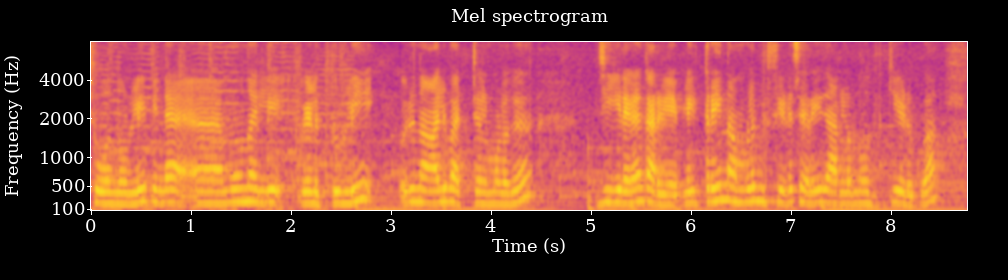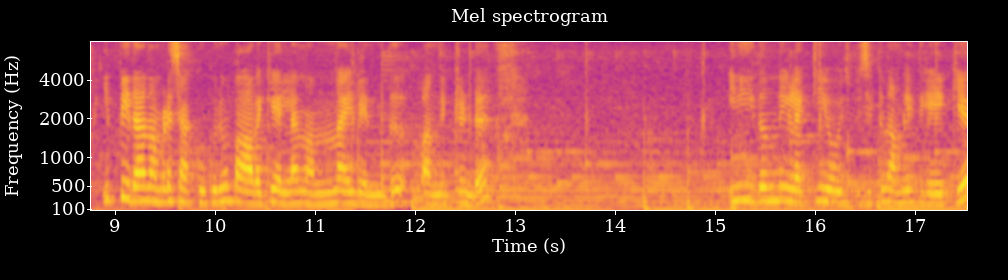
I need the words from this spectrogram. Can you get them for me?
ചുവന്നുള്ളി പിന്നെ മൂന്നല്ലി വെളുത്തുള്ളി ഒരു നാല് വറ്റൽമുളക് ജീരകം കറിവേപ്പില. ഇത്രയും നമ്മൾ മിക്സിയുടെ ചെറിയ ജാറിലൊന്ന് ഒതുക്കിയെടുക്കുക ഇപ്പം ഇതാ നമ്മുടെ ചക്കുക്കുരും പാവയ്ക്കും എല്ലാം നന്നായി വെന്ത് വന്നിട്ടുണ്ട്. ഇനി ഇതൊന്ന് ഇളക്കി യോജിപ്പിച്ചിട്ട് നമ്മൾ ഇതിലേക്ക്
